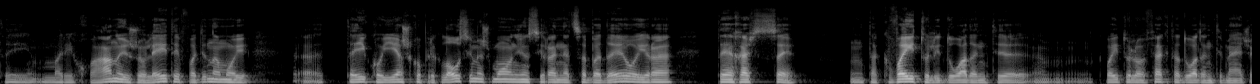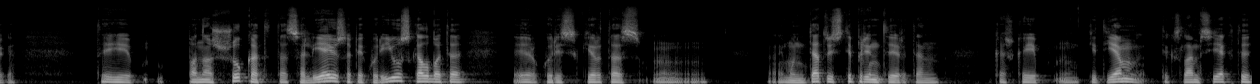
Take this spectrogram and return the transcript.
tai marihuanoj, žoliai, taip vadinamoj, tai, ko ieško priklausomi žmonės, yra ne CBD, o yra THC, ta kvaitulį duodanti, kvaitulio efektą duodanti medžiaga. Tai panašu, kad tas aliejus, apie kurį jūs kalbate ir kuris skirtas mm, imunitetui stiprinti ir ten kažkaip mm, kitiem tikslam siekti,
